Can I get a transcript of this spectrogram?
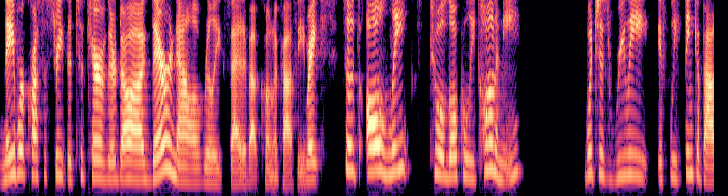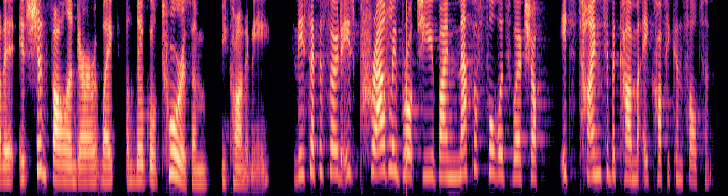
neighbor across the street that took care of their dog, they're now really excited about Kona coffee, right? So it's all linked to a local economy, which is really, if we think about it, it should fall under like a local tourism economy. This episode is proudly brought to you by Map It Forward's workshop. It's time to become a coffee consultant.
